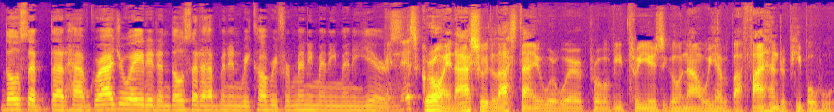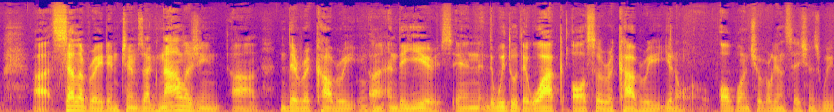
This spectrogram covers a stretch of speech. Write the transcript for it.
those that, that have graduated and those that have been in recovery for many, many, many years. And it's growing. Actually, the last time we were, were probably three years ago now, we have about 500 people who uh, celebrate in terms of acknowledging uh, their recovery uh, mm-hmm. uh, and the years. And we do the walk also recovery, you know, whole bunch of organizations we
